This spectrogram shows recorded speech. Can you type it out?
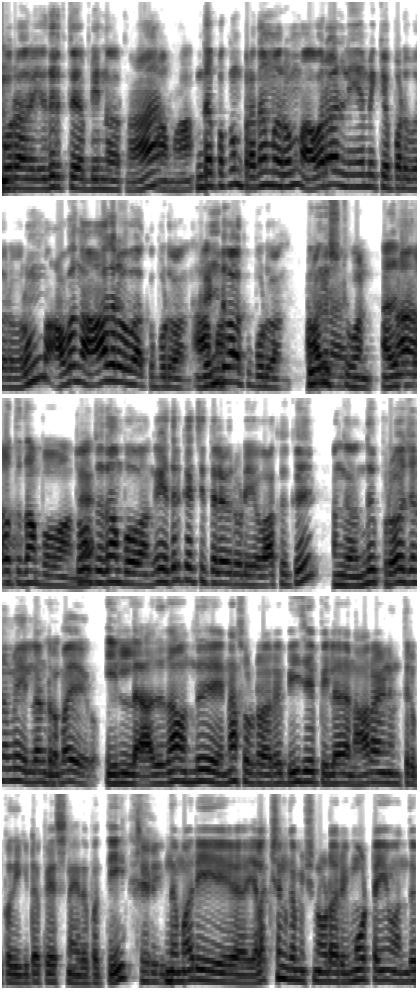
போறாரு எதிர்த்து அப்படின்னாருன்னா ஆமா. இந்த பக்கம் பிரதமரும் அவரால் நியமிக்கப்படுபவரும் அவங்க ஆதரவு வாக்கு போடுவாங்க. ரெண்டு வாக்கு போடுவாங்க. தோத்து தான் போவாங்க தோத்து தான் போவாங்க. எதிர்க்கட்சி தலைவருடைய வாக்குக்கு அங்க வந்து பிரயோஜனமே இல்லைன்ற மாதிரி ஆயிரும். இல்ல அதுதான் வந்து என்ன சொல்றாரு? பிஜேபியில நாராயணன் திருப்பதி கிட்ட பேசின இதை பத்தி. இந்த மாதிரி எலெக்ஷன் கமிஷனோட ரிமோட்டையும் வந்து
